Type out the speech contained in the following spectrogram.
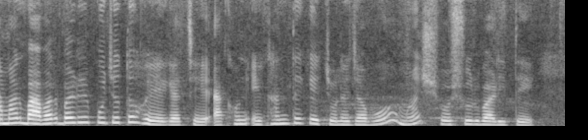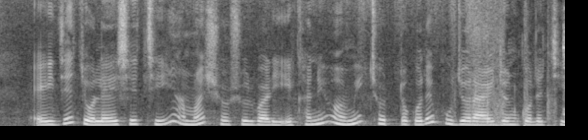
আমার বাবার বাড়ির পুজো তো হয়ে গেছে, এখন এখান থেকে চলে যাব আমার শ্বশুর বাড়িতে। এই যে চলে এসেছি আমার শ্বশুর বাড়ি, এখানেও আমি ছোট্ট করে পুজোর আয়োজন করেছি।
